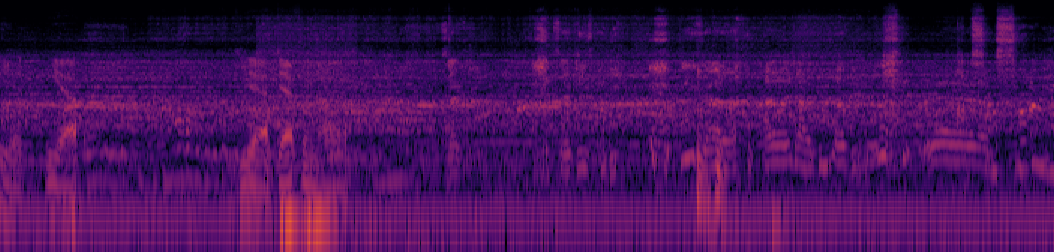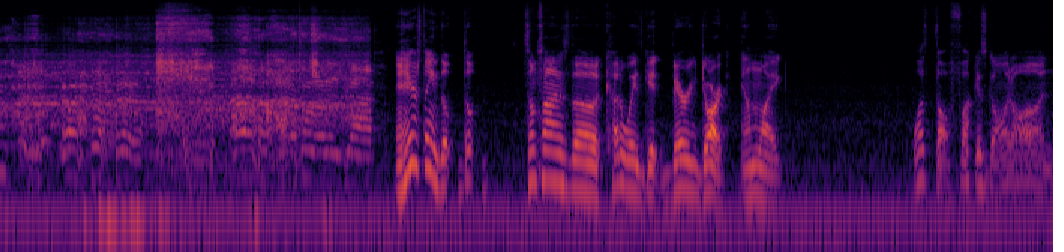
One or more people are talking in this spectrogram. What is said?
Yeah, yeah, yeah, definitely not. Sir, sir, please me. Uh, I don't want to die. Please me. I'm so sorry. And here's the thing, the, the sometimes the cutaways get very dark, and I'm like, what the fuck is going on?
